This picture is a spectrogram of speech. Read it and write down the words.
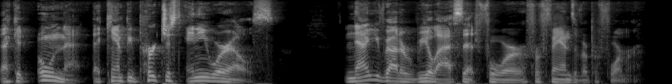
that could own that, that can't be purchased anywhere else. Now you've got a real asset for for fans of a performer.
